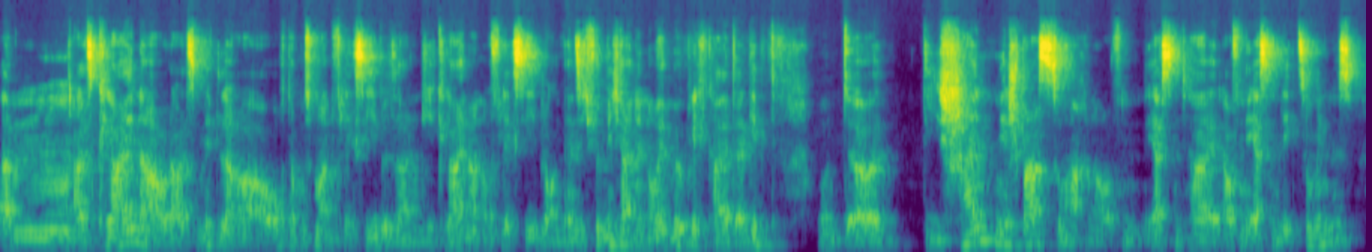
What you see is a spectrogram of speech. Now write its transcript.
Ähm, als kleiner oder als mittlerer auch, da muss man flexibel sein und je kleiner, noch flexibler. Und wenn sich für mich eine neue Möglichkeit ergibt und äh, die scheint mir Spaß zu machen auf den ersten Teil, auf den ersten Blick zumindest,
